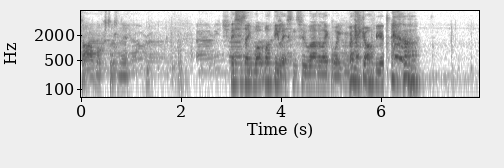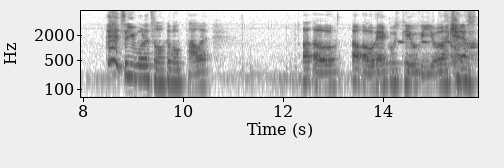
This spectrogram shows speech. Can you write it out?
Starbucks, doesn't it? This is like what what they listen to while they're like waiting for the coffee. so you want to talk about power? Uh oh, uh oh, here comes POV you're like girl.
